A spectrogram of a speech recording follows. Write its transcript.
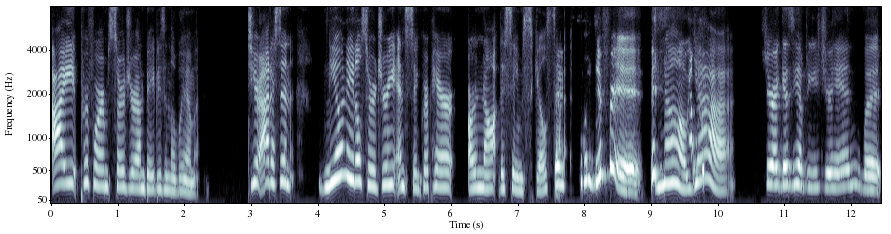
I perform surgery on babies in the womb. Dear Addison, neonatal surgery and sink repair are not the same skill set. so different. No, yeah. Sure, I guess you have to use your hand, but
